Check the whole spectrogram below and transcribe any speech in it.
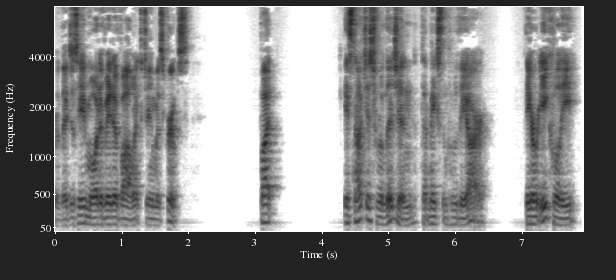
religiously motivated violent extremist groups. But it's not just religion that makes them who they are. They are equally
